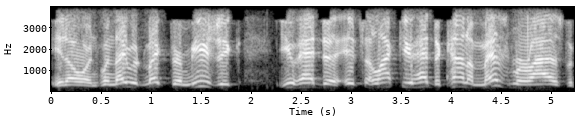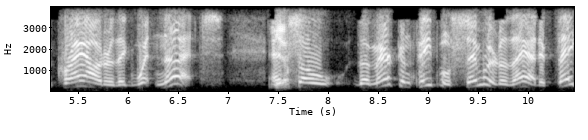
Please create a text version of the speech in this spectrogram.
you know, and when they would make their music, you had to it's like you had to kind of mesmerize the crowd or they went nuts and yes. so the american people similar to that if they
